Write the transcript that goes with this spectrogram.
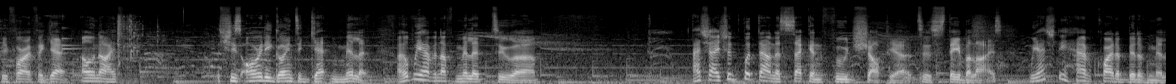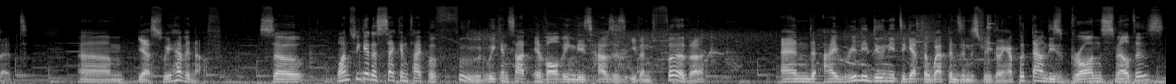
before I forget. Oh no, I... she's already going to get millet. I hope we have enough millet to... Uh... Actually, I should put down a second food shop here to stabilize. We actually have quite a bit of millet. Um, yes, we have enough. So once we get a second type of food, we can start evolving these houses even further. And I really do need to get the weapons industry going. I put down these bronze smelters,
